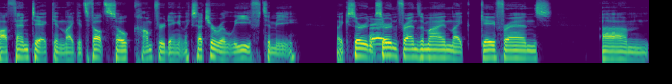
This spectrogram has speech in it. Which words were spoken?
authentic and like it's felt so comforting and like such a relief to me. Like certain Right. certain friends of mine, like gay friends, um,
